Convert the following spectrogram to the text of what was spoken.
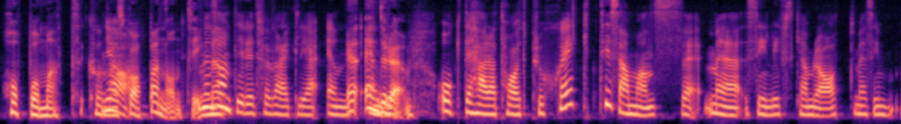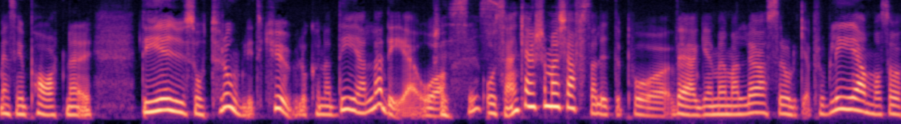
hopp om att kunna Ja. skapa någonting. Men, Men- samtidigt förverkliga en, En- en dröm. Och det här att ha ett projekt tillsammans eh, med sin livskamrat, med sin, med sin partner. Det är ju så otroligt kul att kunna dela det. Och, Precis. och sen kanske man tjafsar lite på vägen men man löser olika problem och så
